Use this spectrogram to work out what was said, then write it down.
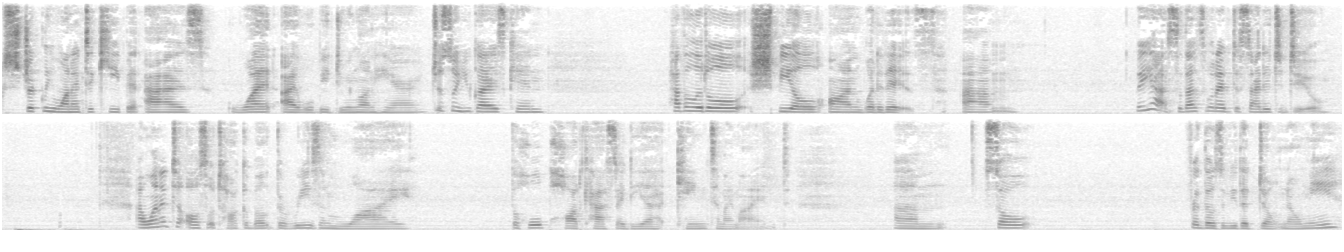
strictly wanted to keep it as what I will be doing on here, just so you guys can have a little spiel on what it is. Um, but yeah, so that's what I've decided to do. I wanted to also talk about the reason why the whole podcast idea came to my mind. Um, so, for those of you that don't know me,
